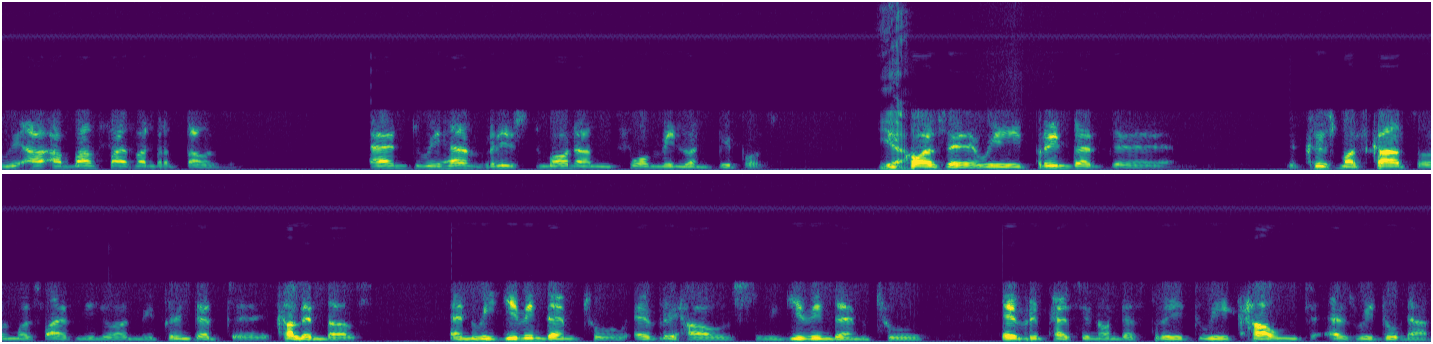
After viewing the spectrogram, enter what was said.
We are above five hundred thousand, and we have reached more than four million people. Yeah. Because uh, we printed uh, the Christmas cards, almost five million. We printed uh, calendars and we're giving them to every house, we're giving them to every person on the street. We count as we do that.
